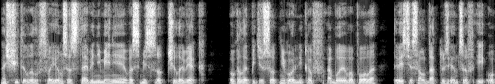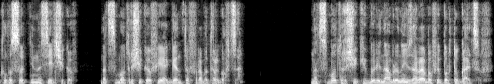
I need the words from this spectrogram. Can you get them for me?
насчитывал в своем составе не менее 800 человек, около 500 невольников обоего пола, 200 солдат-туземцев и около сотни носильщиков, надсмотрщиков и агентов-работорговца. Надсмотрщики были набраны из арабов и португальцев.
